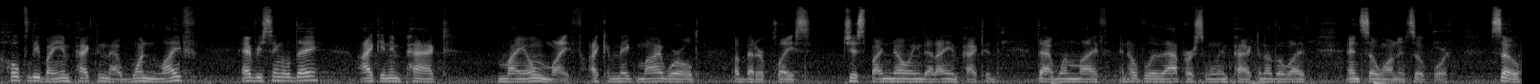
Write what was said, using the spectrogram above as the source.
hopefully, by impacting that one life every single day, I can impact my own life. I can make my world a better place just by knowing that I impacted that one life, and hopefully, that person will impact another life, and so on and so forth. So,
